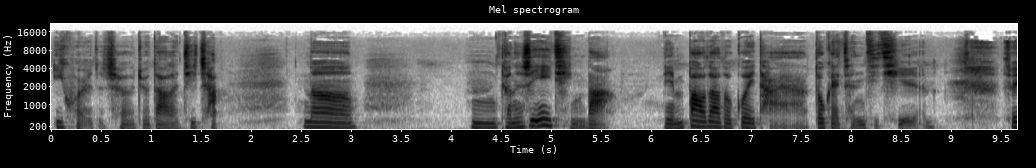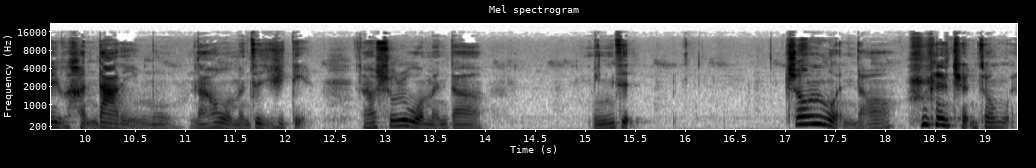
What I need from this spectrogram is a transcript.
一会儿的车，就到了机场。那，嗯，可能是疫情吧。连报到的柜台啊都改成机器人，所以有很大的荧幕，然后我们自己去点，然后输入我们的名字，中文的哦，全中文，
